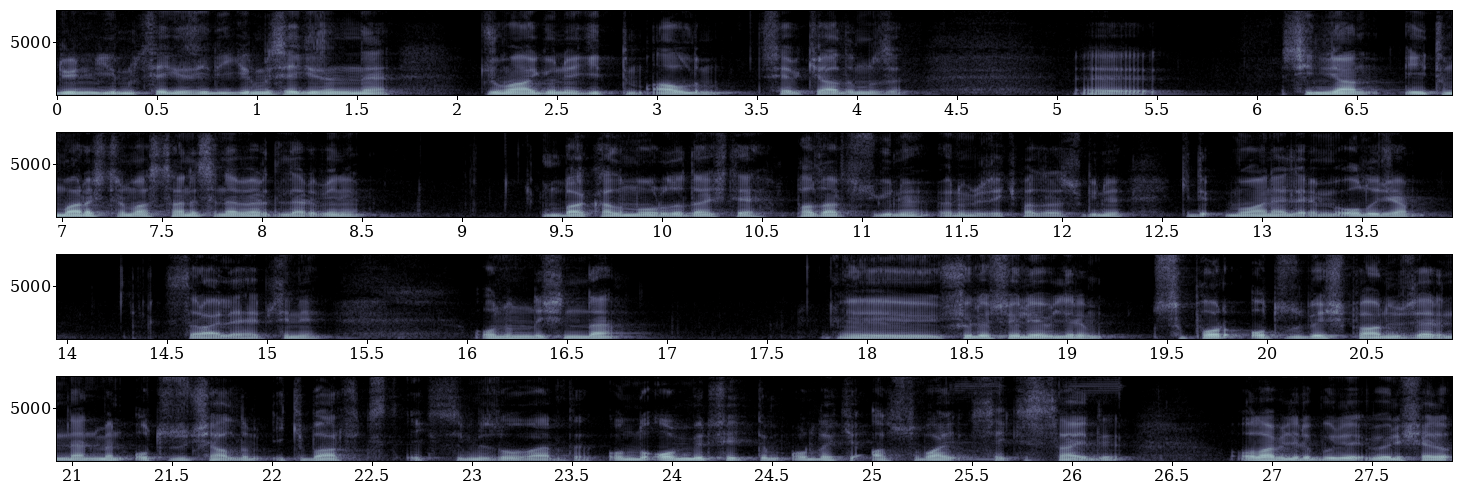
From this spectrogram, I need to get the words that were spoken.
dün 28 idi. 28'inde Cuma günü gittim aldım sevkiyatımızı. Ee, Sincan Eğitim Araştırma Hastanesi'ne verdiler beni. Bakalım orada da işte pazartesi günü, önümüzdeki pazartesi günü gidip muayenelerimi olacağım. Sırayla hepsini. Onun dışında eee, şöyle söyleyebilirim. Spor 35 puan üzerinden ben 33 aldım. 2 barfix eksiğimiz o vardı. Onda 11 çektim. Oradaki Asubay 8 saydı. Olabilir böyle, böyle şeyler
